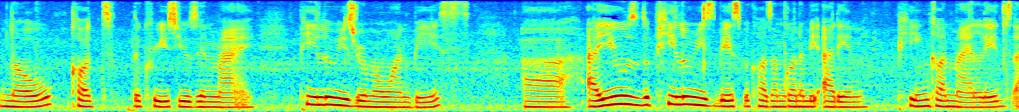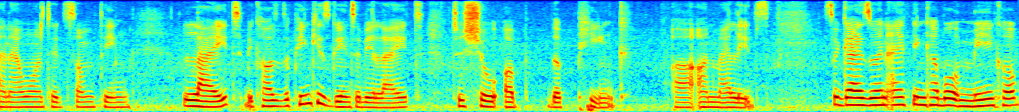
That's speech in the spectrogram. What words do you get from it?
now cut the crease using my p. Louise Roma 1 base. Uh, i used the p. Louise base because i'm going to be adding pink on my lids and i wanted something light because the pink is going to be light to show up the pink uh, on my lids so guys when i think about makeup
